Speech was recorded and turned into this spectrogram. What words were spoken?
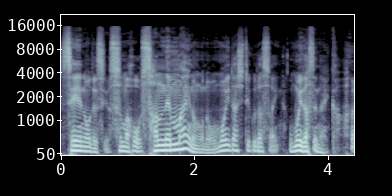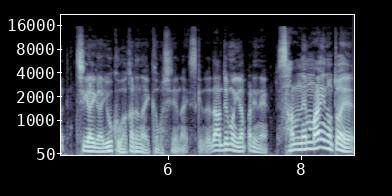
性能ですよ。スマホ3年前のものを思い出してください思い出せないか。違いがよくわからないかもしれないですけど。でもやっぱりね3年前のとは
